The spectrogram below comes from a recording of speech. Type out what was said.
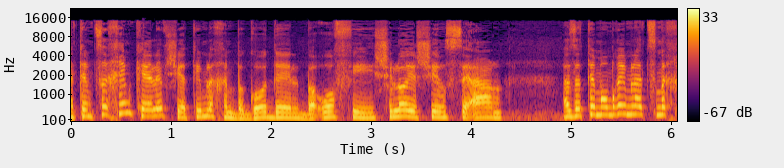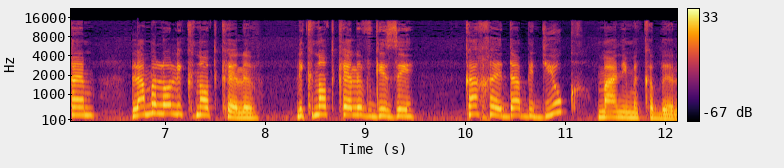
אתם צריכים כלב שיתאים לכם בגודל, באופי, שלא ישיר שיער. אז אתם אומרים לעצמכם, למה לא לקנות כלב? לקנות כלב גזעי. ככה אדע בדיוק מה אני מקבל.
